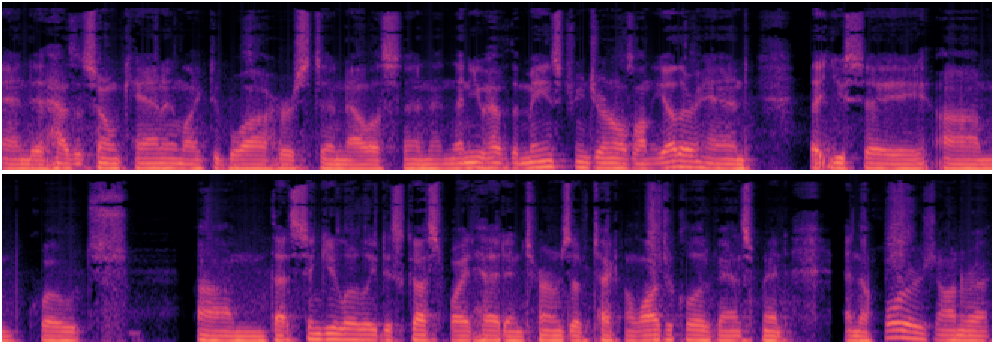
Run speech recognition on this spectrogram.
and it has its own canon like Du Bois, Hurston, Ellison, and then you have the mainstream journals on the other hand that you say, um, quote. Um, that singularly discuss Whitehead in terms of technological advancement and the horror genre,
